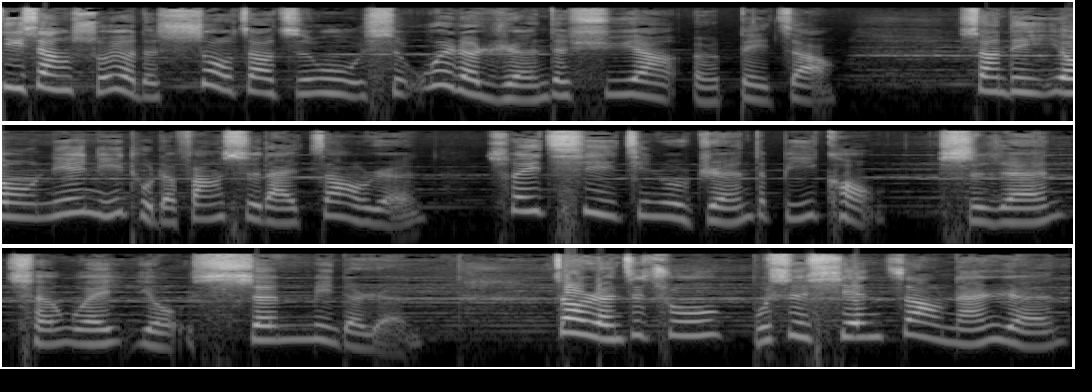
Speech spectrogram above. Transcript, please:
地上所有的受造之物是为了人的需要而被造。上帝用捏泥土的方式来造人。吹气进入人的鼻孔，使人成为有生命的人。造人之初，不是先造男人，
